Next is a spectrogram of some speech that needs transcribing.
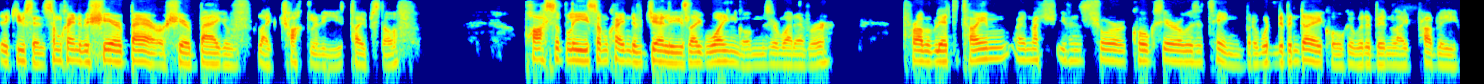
like you said, some kind of a shared bar or shared bag of like chocolatey type stuff. Possibly some kind of jellies like wine gums or whatever probably at the time, I'm not even sure Coke Zero was a thing, but it wouldn't have been Diet Coke. It would have been like probably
